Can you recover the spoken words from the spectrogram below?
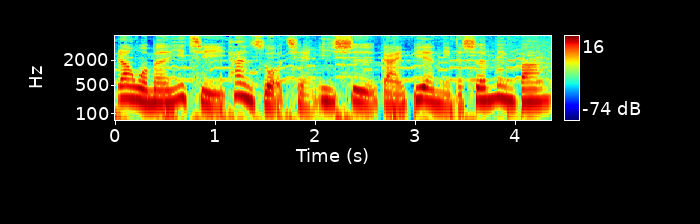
让我们一起探索潜意识，改变你的生命吧。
